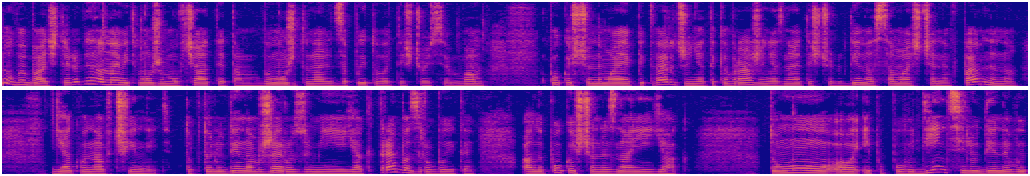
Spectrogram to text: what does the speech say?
Ну, ви бачите, людина навіть може мовчати, там, ви можете навіть запитувати щось. Вам поки що немає підтвердження, таке враження, знаєте, що людина сама ще не впевнена, як вона вчинить. Тобто людина вже розуміє, як треба зробити, але поки що не знає, як. Тому і по поведінці людини ви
